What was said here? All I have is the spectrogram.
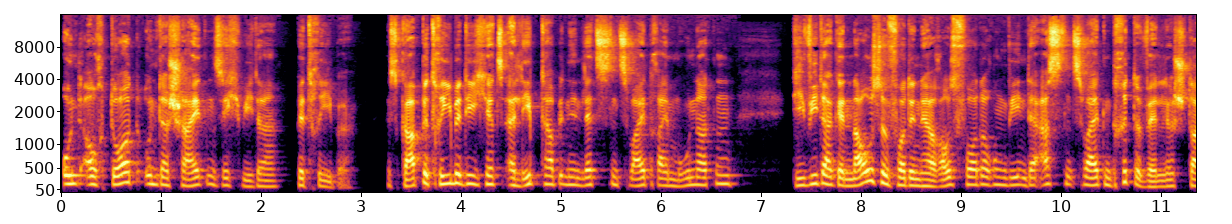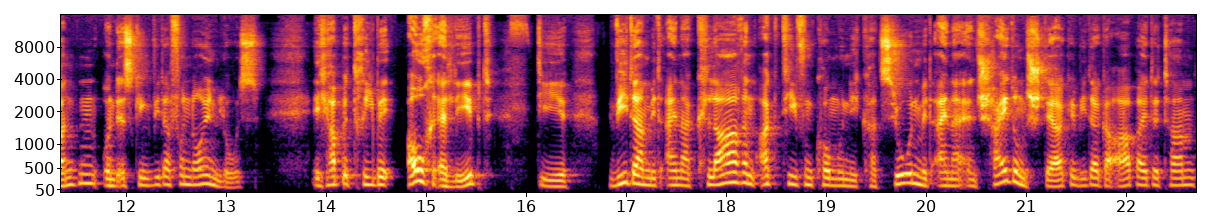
Und auch dort unterscheiden sich wieder Betriebe. Es gab Betriebe, die ich jetzt erlebt habe in den letzten zwei, drei Monaten, die wieder genauso vor den Herausforderungen wie in der ersten, zweiten, dritten Welle standen und es ging wieder von neuem los. Ich habe Betriebe auch erlebt, die wieder mit einer klaren, aktiven Kommunikation, mit einer Entscheidungsstärke wieder gearbeitet haben,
